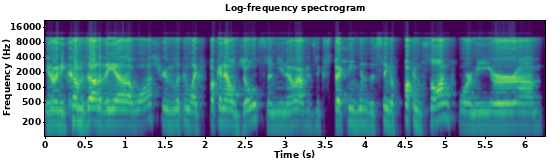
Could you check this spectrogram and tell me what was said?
you know, and he comes out of the uh, washroom looking like fucking Al Jolson. You know, I was expecting him to sing a fucking song for me, or um,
